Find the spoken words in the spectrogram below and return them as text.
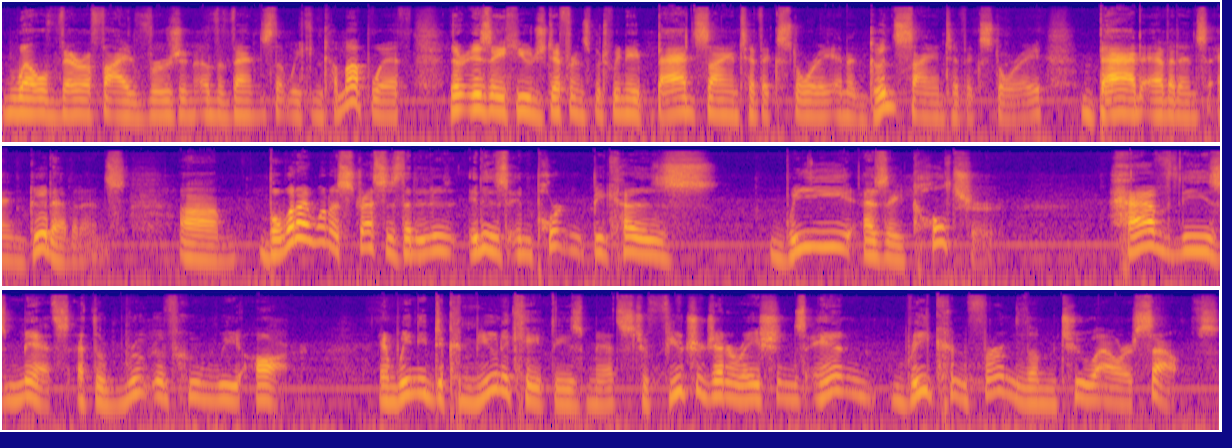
well verified version of events that we can come up with. There is a huge difference between a bad scientific story and a good scientific story bad evidence and good evidence. Um, but what i want to stress is that it is, it is important because we as a culture have these myths at the root of who we are and we need to communicate these myths to future generations and reconfirm them to ourselves.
